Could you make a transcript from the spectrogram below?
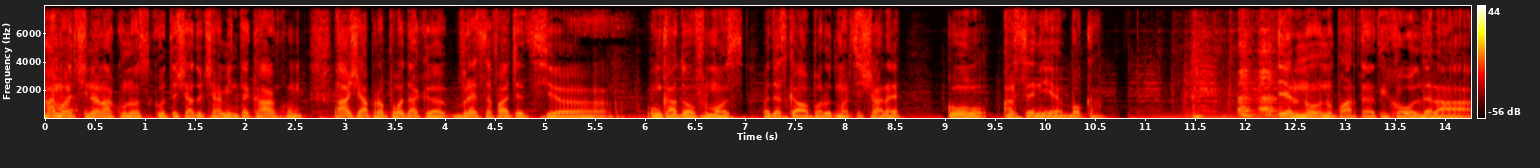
Hai mă, cine l-a cunoscut își aduce aminte ca acum. A, și apropo, dacă vreți să faceți uh, un cadou frumos, vedeți că au apărut mărțișoare cu Arsenie Boca. El nu, nu poartă tricoul de la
